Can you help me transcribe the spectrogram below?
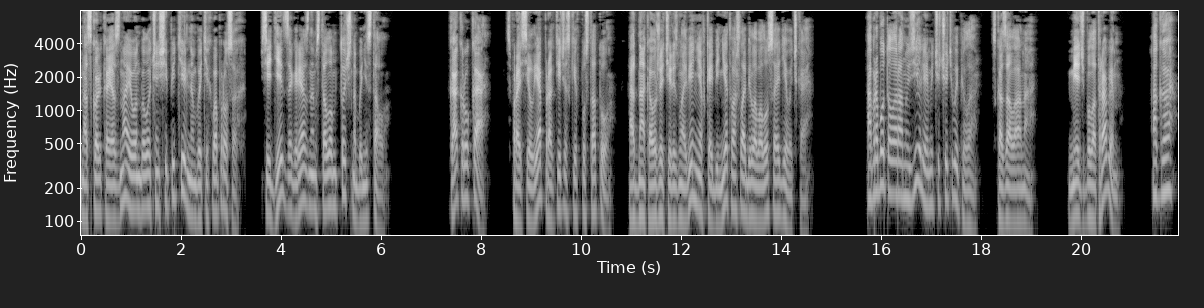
Насколько я знаю, он был очень щепетильным в этих вопросах. Сидеть за грязным столом точно бы не стал. «Как рука?» – спросил я практически в пустоту. Однако уже через мгновение в кабинет вошла беловолосая девочка. Обработала рану зельем и чуть-чуть выпила, сказала она. Меч был отравлен? Ага.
